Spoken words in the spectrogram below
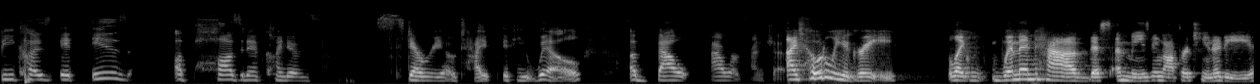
because it is a positive kind of stereotype, if you will, about our friendship. I totally agree like women have this amazing opportunity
